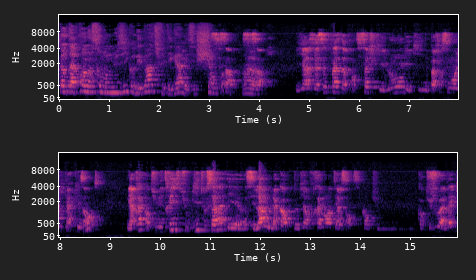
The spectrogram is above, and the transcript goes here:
quand tu apprends un instrument de musique au départ, tu fais tes gars, mais c'est chiant. C'est ça, c'est ça. Il y, a, il y a cette phase d'apprentissage qui est longue et qui n'est pas forcément hyper plaisante. Mais après, quand tu maîtrises, tu oublies tout ça et euh, c'est là où la corde devient vraiment intéressante. C'est quand tu, quand tu joues avec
